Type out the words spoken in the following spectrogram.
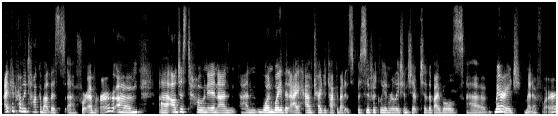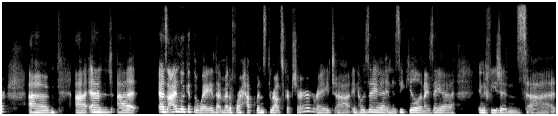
I could probably talk about this uh, forever. Um, uh, I'll just hone in on, on one way that I have tried to talk about it specifically in relationship to the Bible's uh, marriage metaphor. Um, uh, and uh, as I look at the way that metaphor happens throughout scripture, right, uh, in Hosea, in Ezekiel, and Isaiah, in Ephesians, uh,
